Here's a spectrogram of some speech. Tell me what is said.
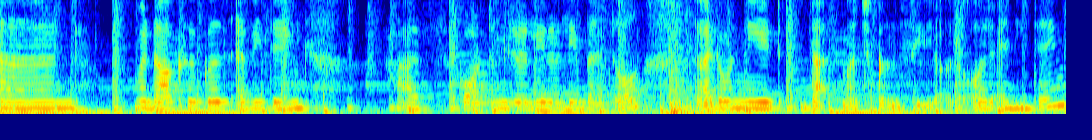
and my dark circles everything has gotten really really better so I don't need that much concealer or anything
